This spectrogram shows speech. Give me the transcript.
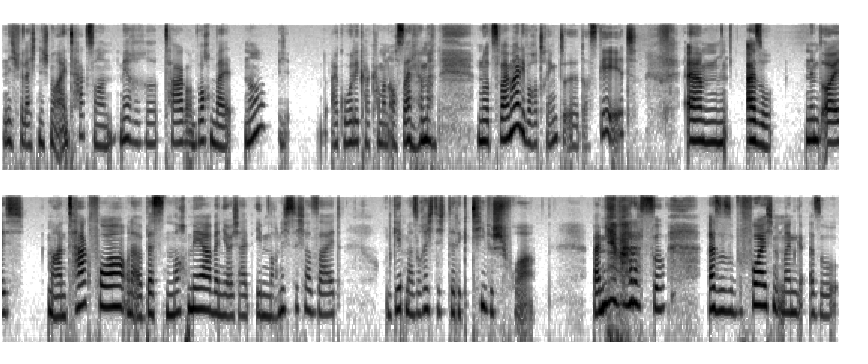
nicht vielleicht nicht nur einen Tag, sondern mehrere Tage und Wochen, weil, ne, ich, Alkoholiker kann man auch sein, wenn man nur zweimal die Woche trinkt. Äh, das geht. Ähm, also, nehmt euch mal einen Tag vor und am besten noch mehr, wenn ihr euch halt eben noch nicht sicher seid und geht mal so richtig detektivisch vor. Bei mir war das so, also so bevor ich mit meinen, also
